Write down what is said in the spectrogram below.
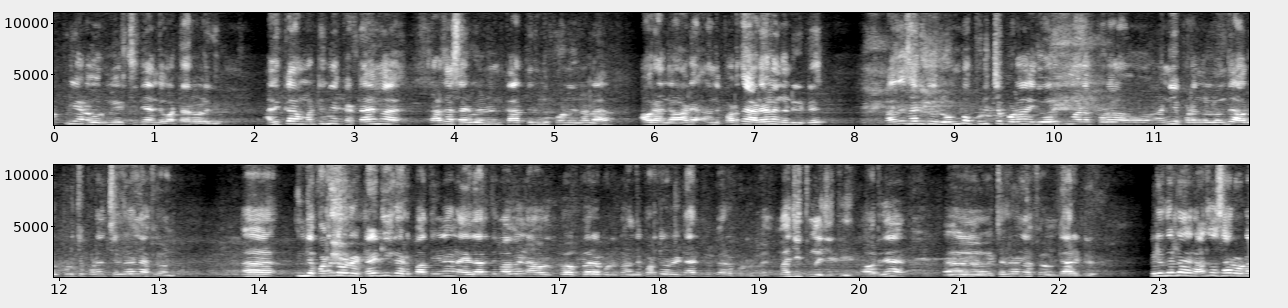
அப்படியான ஒரு முயற்சி தான் இந்த வட்டார வழக்கு. அதுக்காக மட்டும்தான் கட்டாயமாக ராஜா சார் வேணும்னு காத்திருந்து போனதுனால அவர் அந்த அட அந்த படத்தை அடையாளம் கண்டுக்கிட்டு ராஜா சாருக்கு ரொம்ப பிடிச்ச படம் இது வரைக்குமான படம் அந்நிய படங்கள் வந்து அவருக்கு பிடிச்ச படம் சில்ட்ரன் ஆஃப் ஹெவன் இந்த படத்தோட டைட்டில் கார்டு பார்த்தீங்கன்னா நான் யதார்த்தமாகவே நான் அவருக்கு பேரை கொடுப்பேன். அந்த படத்தோட டேரக்டர் பேரை போட்டிருப்பேன். மஜித் மஜித். அவர் தான் சில்ட்ரன் ஆஃப் டேரக்டர் கிட்டத்தட்ட ராஜா சாரோட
